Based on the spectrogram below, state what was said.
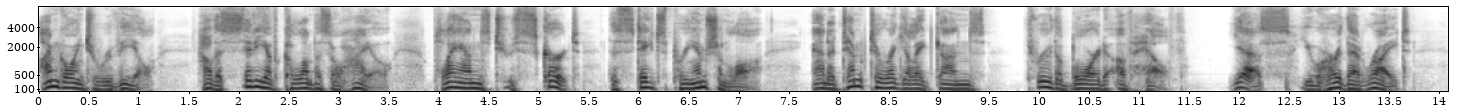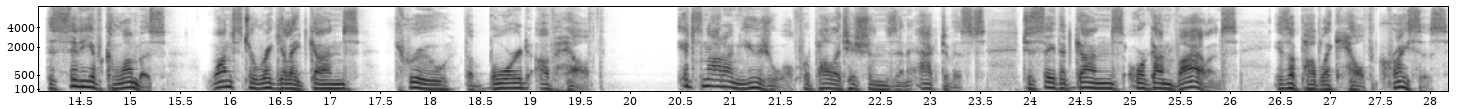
I'm going to reveal how the city of Columbus, Ohio plans to skirt the state's preemption law and attempt to regulate guns through the Board of Health. Yes, you heard that right. The city of Columbus wants to regulate guns through the Board of Health. It's not unusual for politicians and activists to say that guns or gun violence is a public health crisis.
